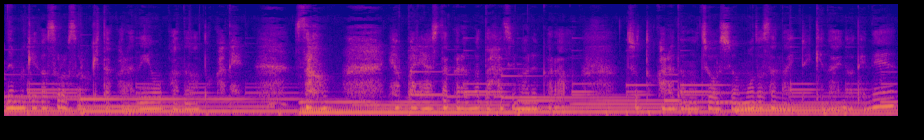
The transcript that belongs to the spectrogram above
眠気がそろそろ来たから寝ようかなとかね。そう。ぱり明日からまた始まるからちょっと体の調子を戻さないといけないのでね。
